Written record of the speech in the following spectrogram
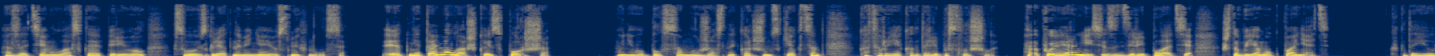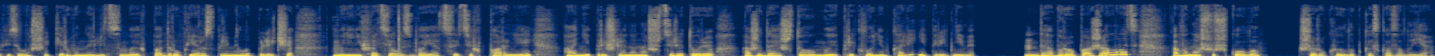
А затем ласково перевел свой взгляд на меня и усмехнулся. «Это не та милашка из Порше». У него был самый ужасный каджунский акцент, который я когда-либо слышала. «Повернись и задери платье, чтобы я мог понять». Когда я увидела шокированные лица моих подруг, я распрямила плечи. Мне не хотелось бояться этих парней. Они пришли на нашу территорию, ожидая, что мы преклоним колени перед ними. «Добро пожаловать в нашу школу», — широкой улыбкой сказала я.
